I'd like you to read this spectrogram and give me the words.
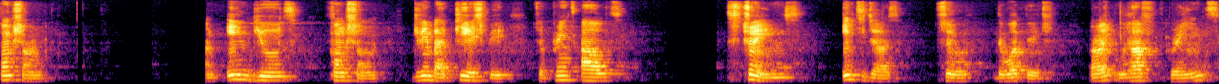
function an inbuilt function given by php to print out strings, integers to the web page. All right, we have print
